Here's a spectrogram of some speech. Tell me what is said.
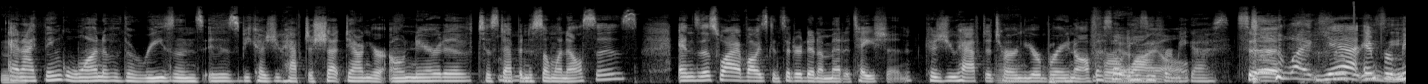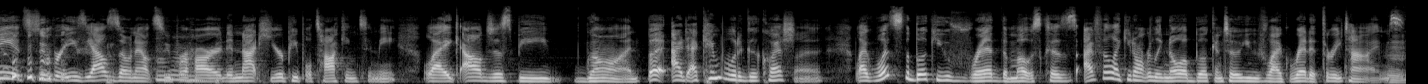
Mm. And I think one of the reasons is because you have to shut down your own narrative to step Mm-hmm. into someone else's. And that's why I've always considered it a meditation because you have to turn your brain off That's for so a while. easy for me, guys. To, Like, yeah, super and for me, it's super easy. I'll zone out super hard and not hear people talking to me. Like I'll just be gone. But I, I came up with a good question. Like, what's the book you've read the most? Because I feel like you don't really know a book until you've like read it three times.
